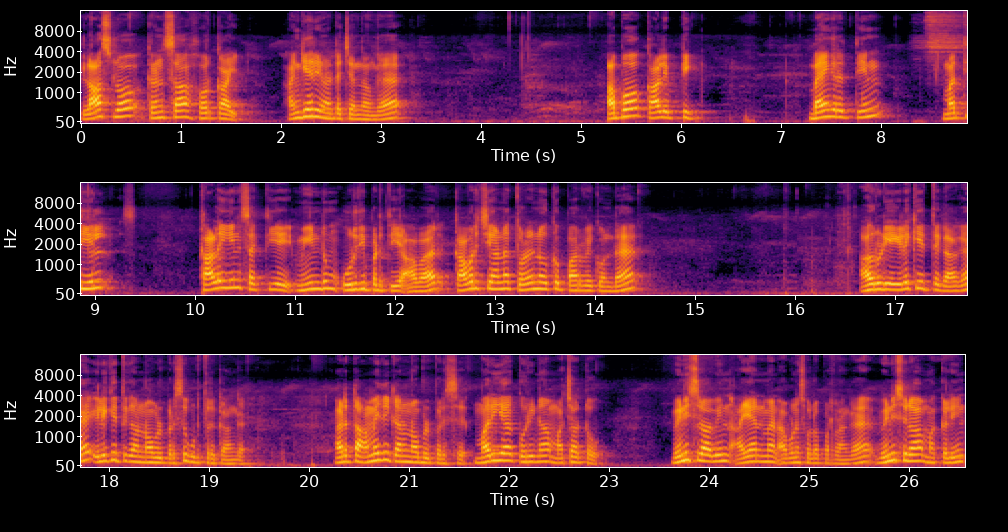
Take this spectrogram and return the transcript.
லாஸ்லோ கிரன்சா ஹோர்காய் ஹங்கேரி நாட்டை சேர்ந்தவங்க. அபோ காலிப்டிக் பயங்கரத்தின் மத்தியில் கலையின் சக்தியை மீண்டும் உறுதிப்படுத்திய அவர் கவர்ச்சியான தொலைநோக்கு பார்வை கொண்ட அவருடைய இலக்கியத்துக்காக இலக்கியத்துக்கான நோபல் பரிசு கொடுத்துருக்காங்க. அடுத்த அமைதிக்கான நோபல் பரிசு மரியா கொரினா மச்சாட்டோ. வெனிசுலாவின் அயன்மேன் அப்படின்னு சொல்லப்படுறாங்க. வெனிசுலா மக்களின்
